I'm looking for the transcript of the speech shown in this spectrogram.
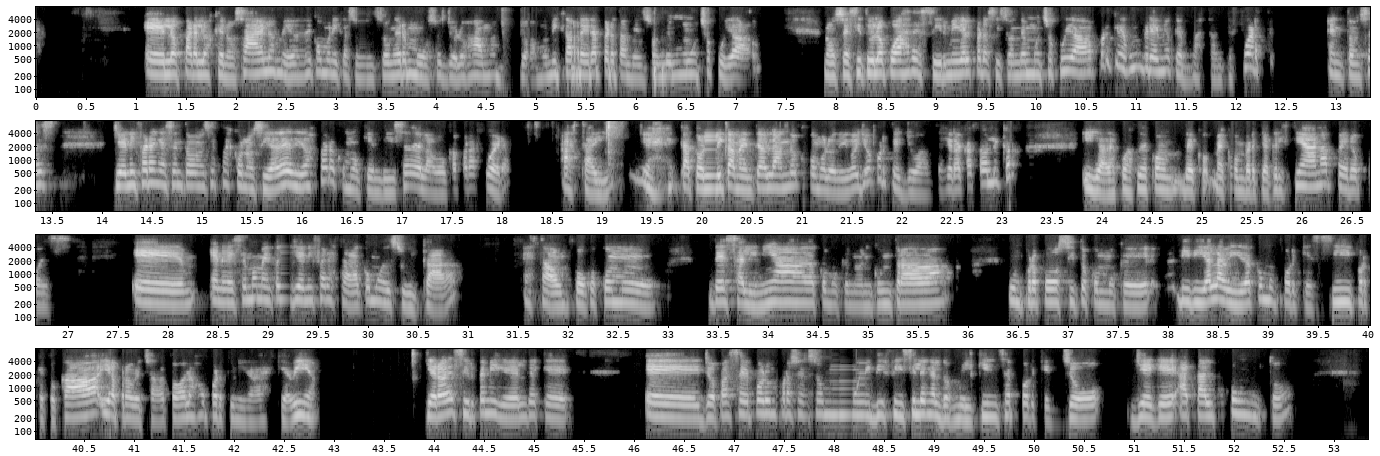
eh, los, para los que no saben, los medios de comunicación son hermosos, yo los amo, yo amo mi carrera, pero también son de mucho cuidado. No sé si tú lo puedas decir, Miguel, pero sí son de mucho cuidado porque es un gremio que es bastante fuerte. Entonces, Jennifer en ese entonces pues conocía de Dios, pero como quien dice, de la boca para afuera, hasta ahí, católicamente hablando, como lo digo yo, porque yo antes era católica y ya después me convertí a cristiana, pero pues eh, en ese momento Jennifer estaba como desubicada, estaba un poco como desalineada, como que no encontraba un propósito, como que vivía la vida como porque sí, porque tocaba y aprovechaba todas las oportunidades que había. Quiero decirte, Miguel, de que eh, yo pasé por un proceso muy difícil en el 2015 porque yo llegué a tal punto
